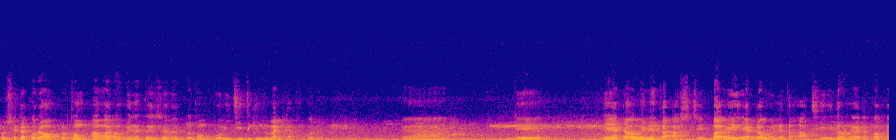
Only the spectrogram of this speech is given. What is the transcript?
ও সেটা করে আমার প্রথম, আমার অভিনেতা হিসেবে প্রথম পরিচিতি কিন্তু ম্যাকডাফ করে। যে এই একটা অভিনেতা আসছে বা এই একটা অভিনেতা আছে, এই ধরনের একটা কথা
